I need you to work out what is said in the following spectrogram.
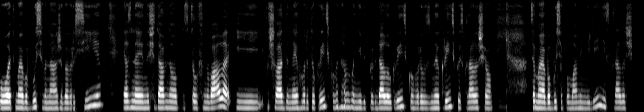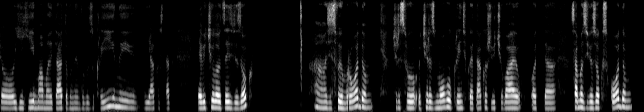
От моя бабуся, вона живе в Росії. Я з нею нещодавно зателефонувала і почала до неї говорити українською. Вона мені відповідала українською, говорила з нею українською і сказала, що це моя бабуся по маміній лінії. Сказала, що її мама і тато вони були з України, і якось так. Я відчула цей зв'язок зі своїм родом, через свою через мову українську я також відчуваю от е, саме зв'язок з кодом.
